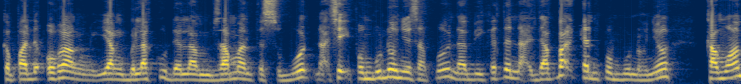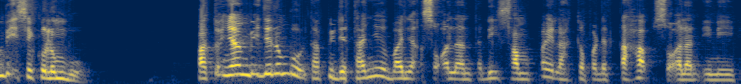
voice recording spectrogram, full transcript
kepada orang yang berlaku dalam zaman tersebut. Nak cari pembunuhnya siapa? Nabi kata nak dapatkan pembunuhnya kamu ambil seekor lembu. Patutnya ambil je lembu. Tapi dia tanya banyak soalan tadi sampailah kepada tahap soalan ini.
